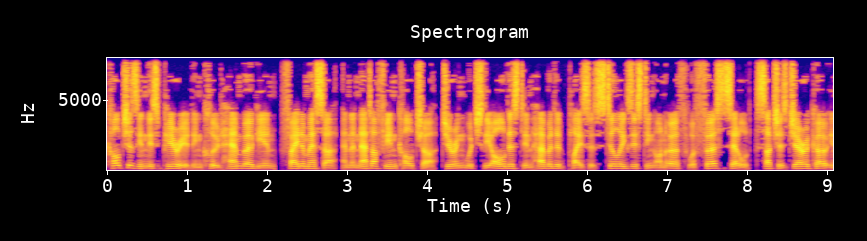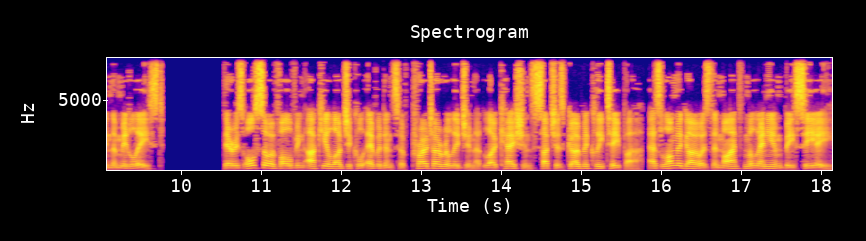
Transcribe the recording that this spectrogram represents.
Cultures in this period include Hamburgian, Federmesser, and the Natufian culture, during which the oldest inhabited places still existing on Earth were first settled, such as Jericho in the Middle East. There is also evolving archaeological evidence of proto-religion at locations such as Göbekli Tepe, as long ago as the 9th millennium BCE.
